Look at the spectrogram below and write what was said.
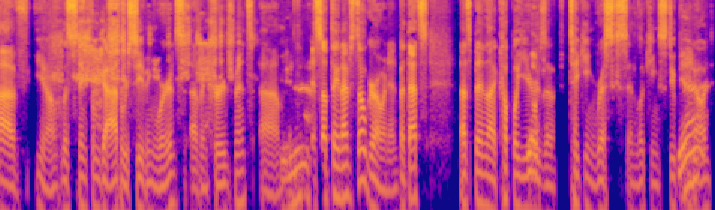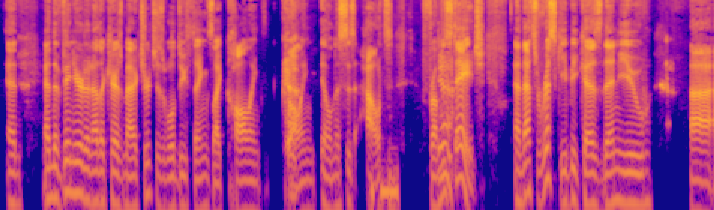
of you know listening from God, receiving words of encouragement, um, yeah. is something that I'm still growing in. But that's that's been a couple years yeah. of taking risks and looking stupid. Yeah. You know, and, and and the Vineyard and other charismatic churches will do things like calling calling illnesses out from the stage, and that's risky because then you uh,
